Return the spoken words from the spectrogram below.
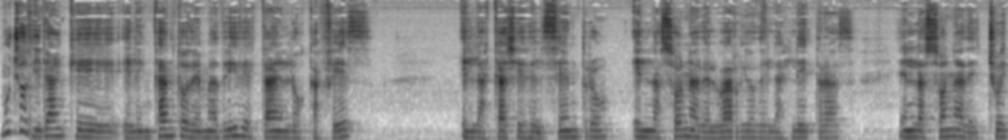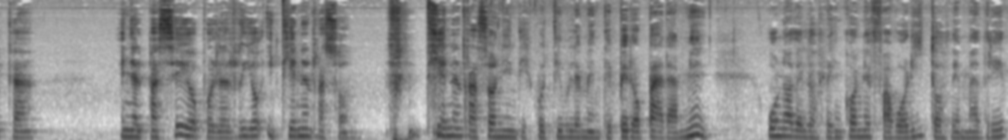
Muchos dirán que el encanto de Madrid está en los cafés, en las calles del centro, en la zona del barrio de las letras, en la zona de Chueca, en el paseo por el río y tienen razón, tienen razón indiscutiblemente, pero para mí uno de los rincones favoritos de Madrid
